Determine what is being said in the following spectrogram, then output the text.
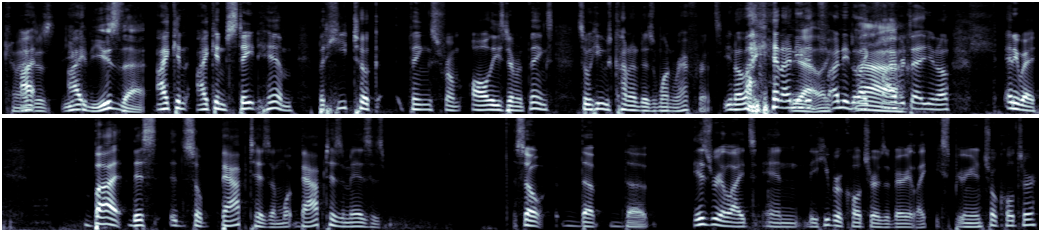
Can I, I- just? You I- can use that. I can I can state him, but he took things from all these different things, so he was kind of as one reference, you know. Like, and I needed Yeah, like, I needed like five ah. or ten, you know. Anyway, but this so baptism, what baptism is is so the the Israelites and the Hebrew culture is a very like experiential culture,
